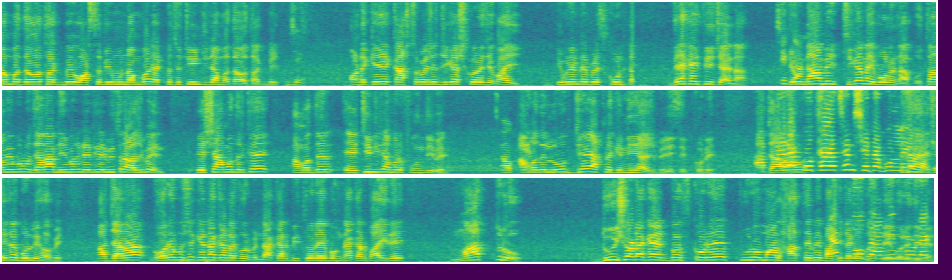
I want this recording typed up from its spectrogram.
নাম্বার দেওয়া থাকবে হোয়াটসঅ্যাপ ইমো নাম্বার একটা হচ্ছে টিএনটি নাম্বার দেওয়া থাকবে। অনেকে কাস্টমার এসে জিজ্ঞাসা করে যে ভাই ইমন এন্টারপ্রাইজ কোনটা? দেখাইতেই চায় না। কেউ নাম এই ঠিকানাই বলে না আপু। তো আমি বলব যারা নিউ মার্কেট এরিয়ার ভিতরে আসবেন এসে আমাদেরকে আমাদের এই টিএনটি নাম্বারে ফোন দিবেন। আমাদের লোক যে আপনাকে নিয়ে আসবে রিসিভ করে। আর যারা কোথায় আছেন সেটা বললেই হ্যাঁ সেটা বললেই হবে। আর যারা ঘরে বসে কেনাকাটা করবেন ঢাকার ভিতরে এবং ঢাকার বাইরে মাত্র দুইশো টাকা অ্যাডভান্স করে পুরো মাল হাতে পেয়ে বাকি টাকা ওখানে পে করে দিবেন।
